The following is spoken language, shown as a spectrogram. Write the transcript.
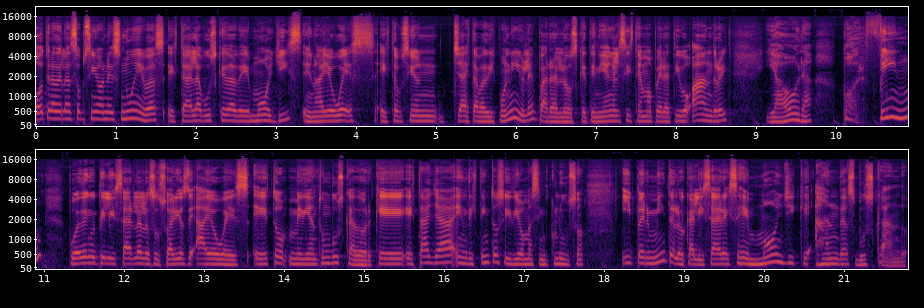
Otra de las opciones nuevas está la búsqueda de emojis en iOS. Esta opción ya estaba disponible para los que tenían el sistema operativo Android y ahora por fin pueden utilizarla los usuarios de iOS. Esto mediante un buscador que está ya en distintos idiomas incluso y permite localizar ese emoji que andas buscando.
